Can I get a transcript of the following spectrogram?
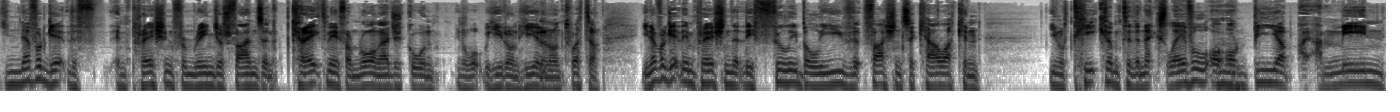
you never get the f- impression from Rangers fans, and correct me if I'm wrong. I just go on you know what we hear on here and on Twitter. You never get the impression that they fully believe that Fashion Sakala can you know take them to the next level or, or be a, a main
